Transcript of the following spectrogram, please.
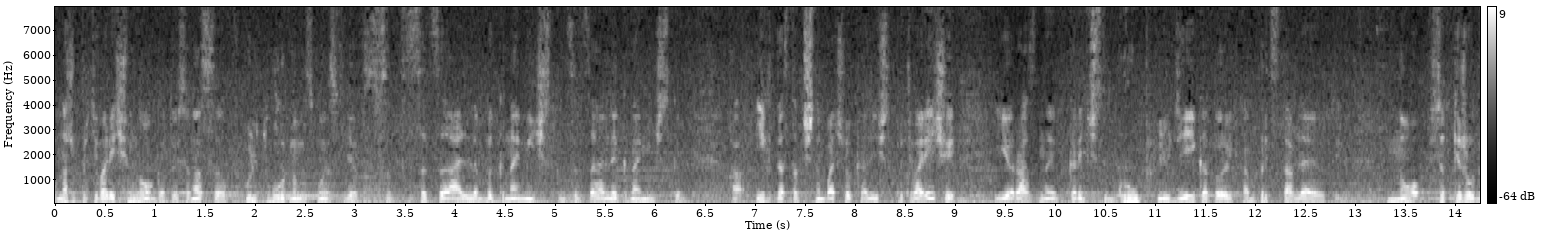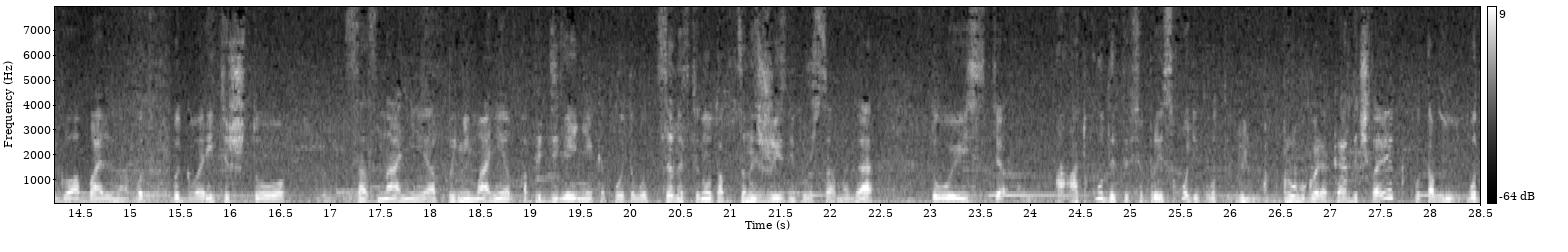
у нас же противоречий много. То есть у нас в культурном смысле, в социальном, в экономическом, социально-экономическом а, их достаточно большое количество противоречий и разное количество групп людей, которые их там представляют. Но все-таки же вот глобально, вот вы говорите, что сознание, понимание, определение какой-то вот ценности, ну там ценность жизни то же самое, да, то есть а откуда это все происходит? Вот, грубо говоря, каждый человек, вот там, вот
